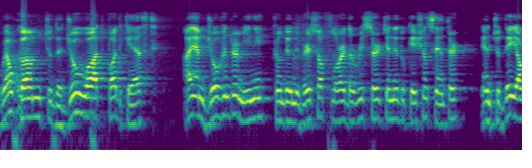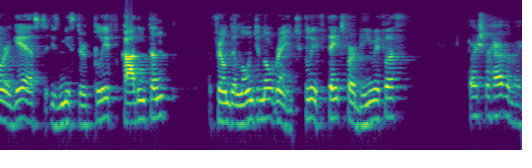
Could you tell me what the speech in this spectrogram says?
Welcome to the Joe What podcast. I am Joe Vendramini from the University of Florida Research and Education Center, and today our guest is Mr. Cliff Coddington from the Longino Ranch. Cliff, thanks for being with us. Thanks for having me.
